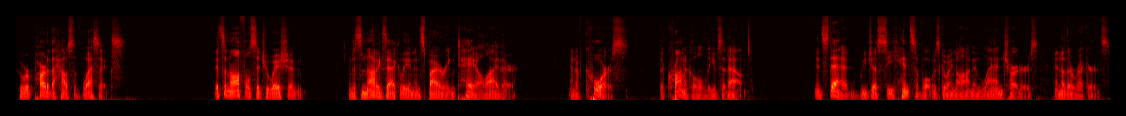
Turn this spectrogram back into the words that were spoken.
who were part of the House of Wessex. It's an awful situation, and it's not exactly an inspiring tale either. And of course, the Chronicle leaves it out. Instead, we just see hints of what was going on in land charters and other records.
